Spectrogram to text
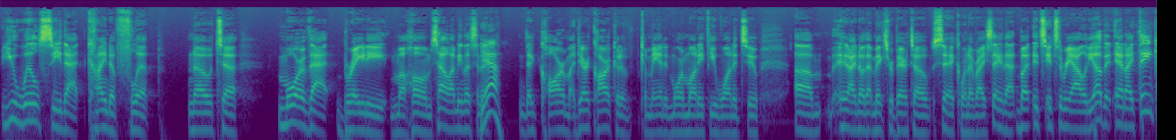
you will see that kind of flip, no, to more of that Brady Mahomes. Hell, I mean, listen, Yeah. The Carr, Derek Carr could have commanded more money if he wanted to. Um, and I know that makes Roberto sick whenever I say that, but it's it's the reality of it. And I think,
